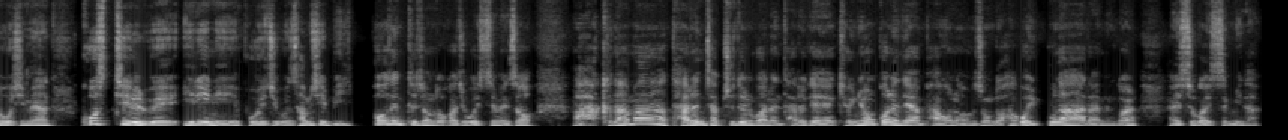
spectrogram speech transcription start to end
보시면 코스틸 외 1인이 보유지분 32% 정도 가지고 있으면서 아 그나마 다른 잡주들과는 다르게 경영권에 대한 방어는 어느 정도 하고 있구나라는 걸 알 수가 있습니다.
